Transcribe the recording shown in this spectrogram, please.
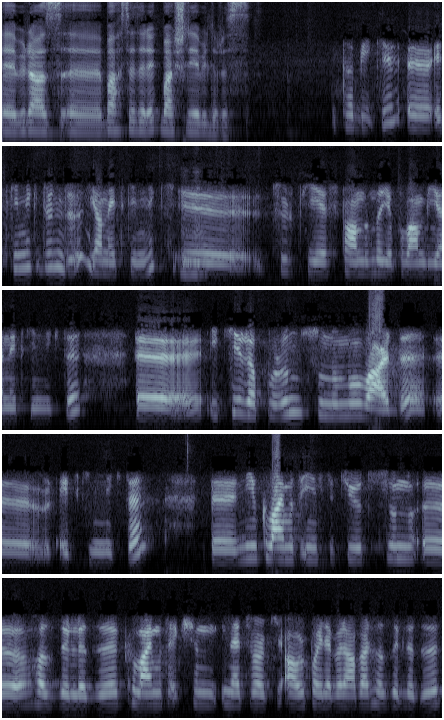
e, biraz e, bahsederek başlayabiliriz. Tabii ki. E, etkinlik dündü, yan etkinlik. Hı hı. E, Türkiye standında yapılan bir yan etkinlikti e, iki raporun sunumu vardı e, etkinlikte. E, New Climate Institute'un e, hazırladığı, Climate Action Network Avrupa ile beraber hazırladığı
